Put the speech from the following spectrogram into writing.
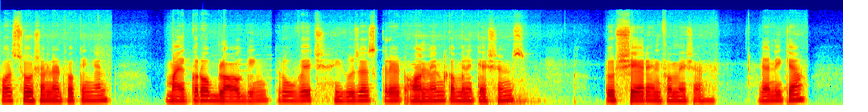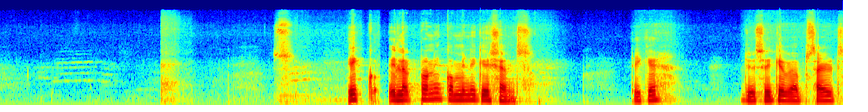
for social networking and microblogging through which users create online communications to share information यानी क्या? एक इलेक्ट्रॉनिक कम्युनिकेशंस ठीक है? जैसे कि वेबसाइट्स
